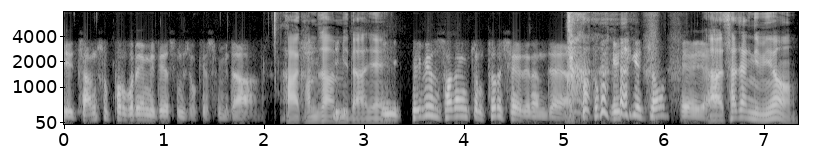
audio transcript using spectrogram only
이 장수 프로그램이 됐으면 좋겠습니다. 아, 감사합니다. 예. 이 KBS 사장님 좀 들으셔야 되는데 듣고 계시겠죠? 예, 예. 아, 사장님이요?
